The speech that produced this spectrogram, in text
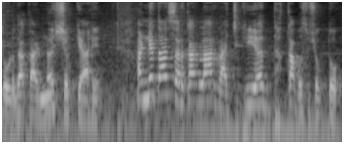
तोडगा काढणं शक्य आहे. अन्यथा सरकारला राजकीय धक्का बसू शकतो.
